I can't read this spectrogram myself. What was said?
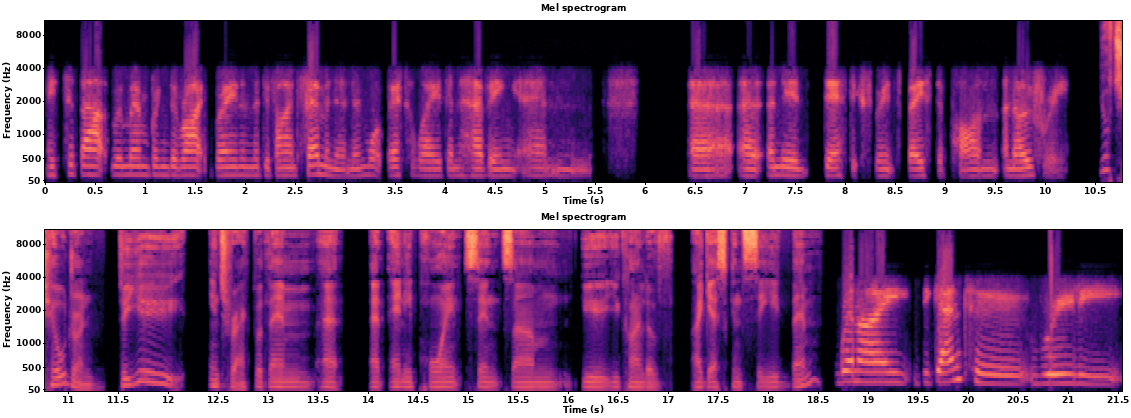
it's about remembering the right brain and the divine feminine, and what better way than having an uh, a, a near death experience based upon an ovary. Your children, do you interact with them at at any point since um you you kind of I guess conceived them? When I began to really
